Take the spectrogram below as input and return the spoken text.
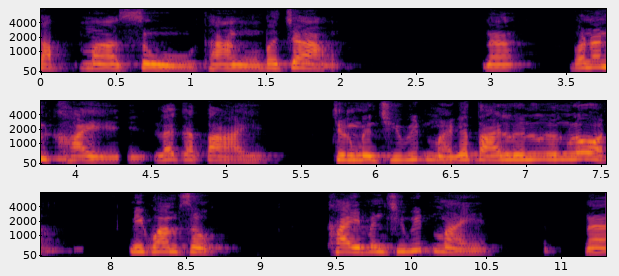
กลับมาสู่ทางของพระเจ้านะเพราะนั้นไข่และกระต่ายจึงเป็นชีวิตใหม่กระต่ายเรืองโลดมีความสุข ไข่เป็นชีวิตใหม่นะ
